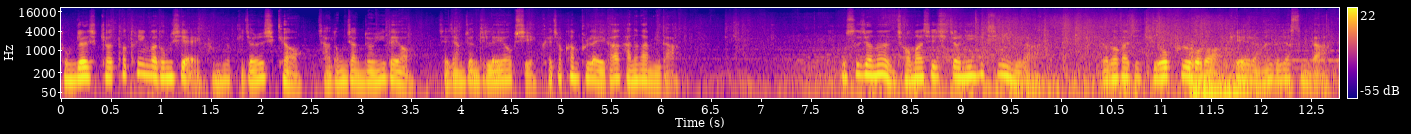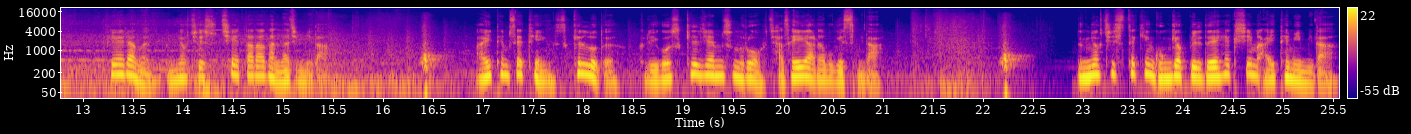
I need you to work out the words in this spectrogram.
동결시켜 터트림과 동시에 강력 기절을 시켜 자동 장전이 되어 재장전 딜레이 없이 쾌적한 플레이가 가능합니다. 보스전은 저마시 시전이 핵심입니다. 여러가지 듀오프를 걸어 피해량을 늘렸습니다. 피해량은 능력치 수치에 따라 달라집니다. 아이템 세팅, 스킬 로드, 그리고 스킬잼 순으로 자세히 알아보겠습니다. 능력치 스태킹 공격 빌드의 핵심 아이템입니다.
